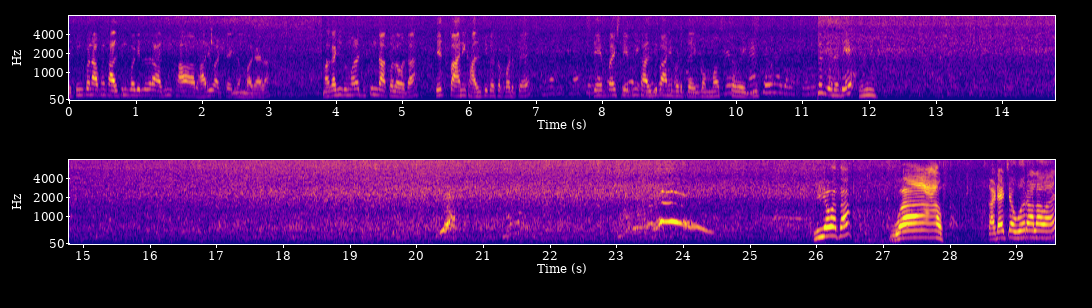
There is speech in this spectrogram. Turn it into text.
इथून पण आपण खालतीन बघितलं तर अजून खा भारी वाटतं एकदम बघायला. मगाशी तुम्हाला तिथून दाखवला होता. तेच पाणी खालती कसं पडतंय. स्टेप बाय स्टेपनी खालती पाणी पडतंय एकदम मस्त पैकी. गेलं ते? मी येऊ आता? वाव. कड्याच्या वर आला वाय.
